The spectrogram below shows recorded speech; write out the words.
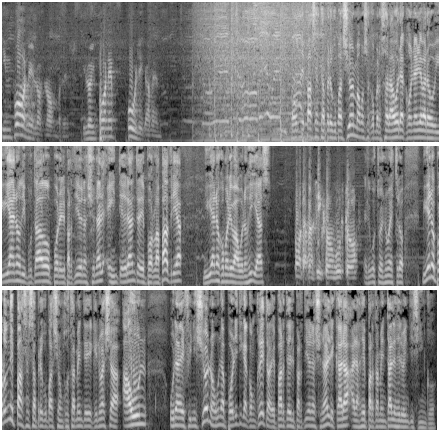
impone los nombres y lo impone públicamente. ¿Por dónde pasa esta preocupación? Vamos a conversar ahora con Álvaro Viviano, diputado por el Partido Nacional e integrante de Por la Patria. Viviano, ¿cómo le va? Buenos días. ¿Cómo está Francisco? Un gusto. El gusto es nuestro. Viviano, ¿por dónde pasa esa preocupación justamente de que no haya aún una definición o una política concreta de parte del Partido Nacional de cara a las departamentales del 25?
